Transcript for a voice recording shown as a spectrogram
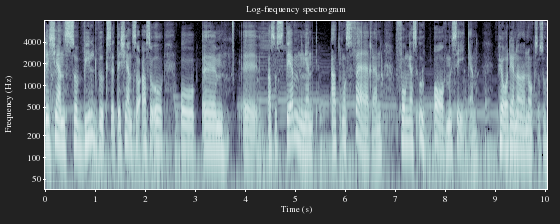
det känns så vildvuxet, det känns så, alltså och, och ehm, eh, alltså stämningen, atmosfären fångas upp av musiken på den ön också så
